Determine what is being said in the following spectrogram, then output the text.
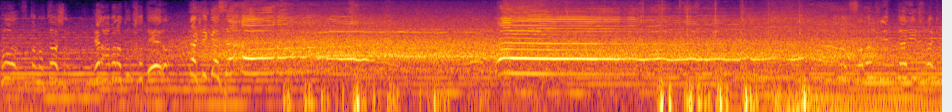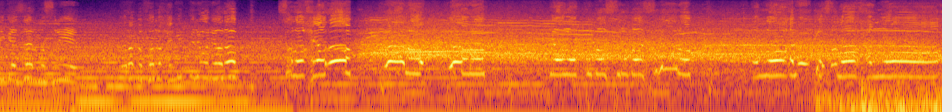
فوق في 18 يلعب على طول خطيره ركله جزاء! محمد صلاح للتاريخ ركله جزاء المصريين. يا رب فرح 100 مليون يا رب. صلاح يا رب! يا رب! يا رب! يا رب مصر مصر يا رب الله عليك يا صلاح الله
